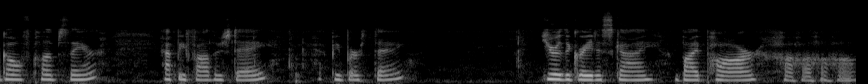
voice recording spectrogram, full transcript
Golf clubs there. Happy Father's Day. Happy birthday. You're the greatest guy. By par. Ha ha ha ha.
